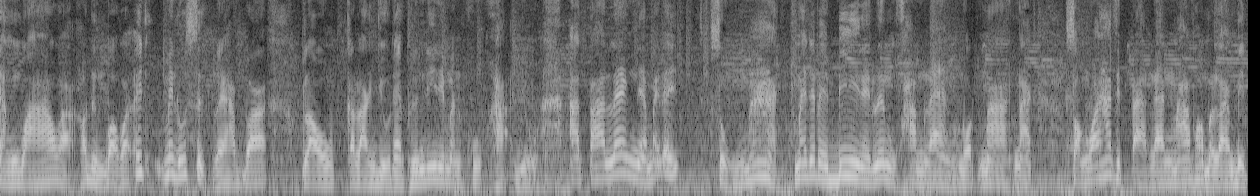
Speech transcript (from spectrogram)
ยังว้าวอะเขาถึงบอกว่าไม่รู้สึกเลยครับว่าเรากำลังอยู่ในพื้นที่ที่มันขรุขระอยู่ อัตราเร่งเนี่ยไม่ได้สูงมาก ไม่ได้ไปบี้ในเรื่องของความแรงของรถมากนัก 258 แรงม้าพอมาแรงบิด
